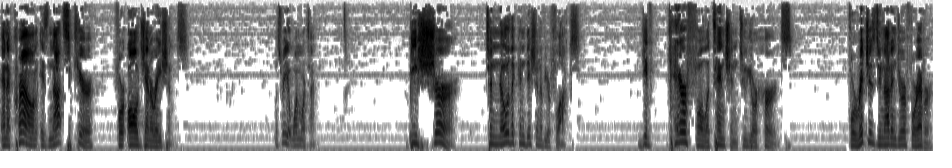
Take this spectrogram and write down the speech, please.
and a crown is not secure for all generations. Let's read it one more time. Be sure to know the condition of your flocks. Give careful attention to your herds. For riches do not endure forever,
